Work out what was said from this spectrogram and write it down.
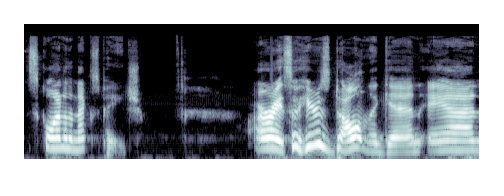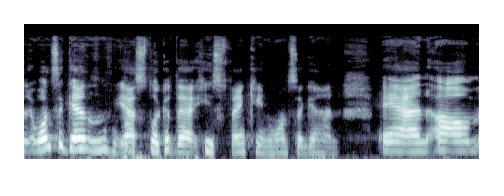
Let's go on to the next page. All right, so here's Dalton again, and once again, yes, look at that. He's thinking once again. And um,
